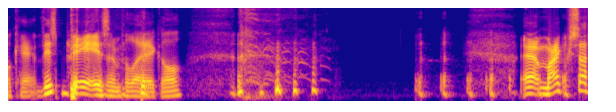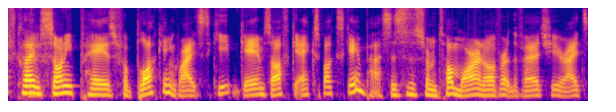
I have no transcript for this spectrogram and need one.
okay. This bit isn't political. Uh, Microsoft claims Sony pays for blocking rights to keep games off Xbox Game Pass. This is from Tom Warren over at The Verge. He writes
